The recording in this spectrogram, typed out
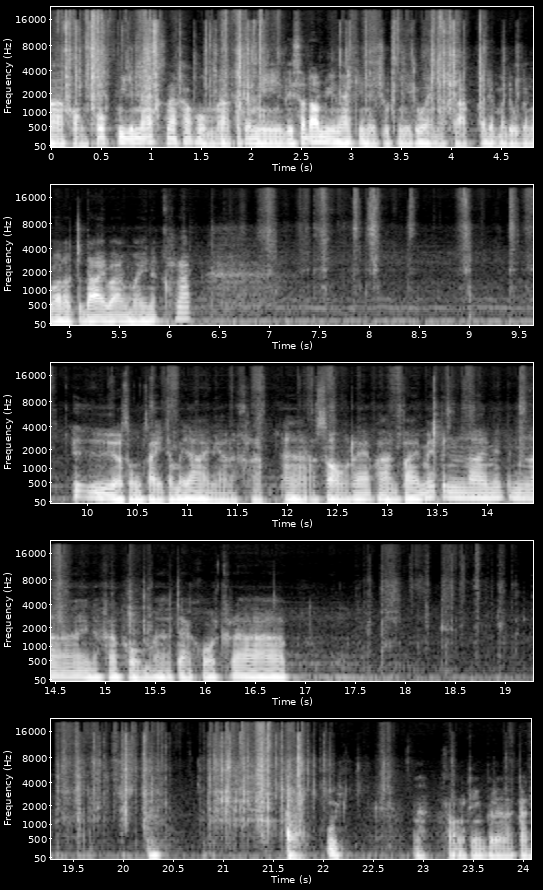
มาของพวก VMAX นะครับผมอะก็จะมี l i s a d o n VMAX อยู่ในชุดนี้ด้วยนะครับ ก็เดี๋ยวมาดูกันว่าเราจะได้บ้างไหมนะครับเออสงสัยจะไม่ได้แล้วนะครับ อ่าสองแรกผ่านไปไม่เป็นไรไม่เป็นไรนะครับผมอ่าแจกโค้ดครับอุ้ยอสองทิ้งไปเลยแล้วกัน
